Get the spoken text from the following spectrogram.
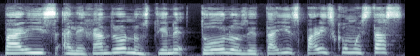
Paris Alejandro nos tiene todos los detalles. Paris, ¿cómo estás?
